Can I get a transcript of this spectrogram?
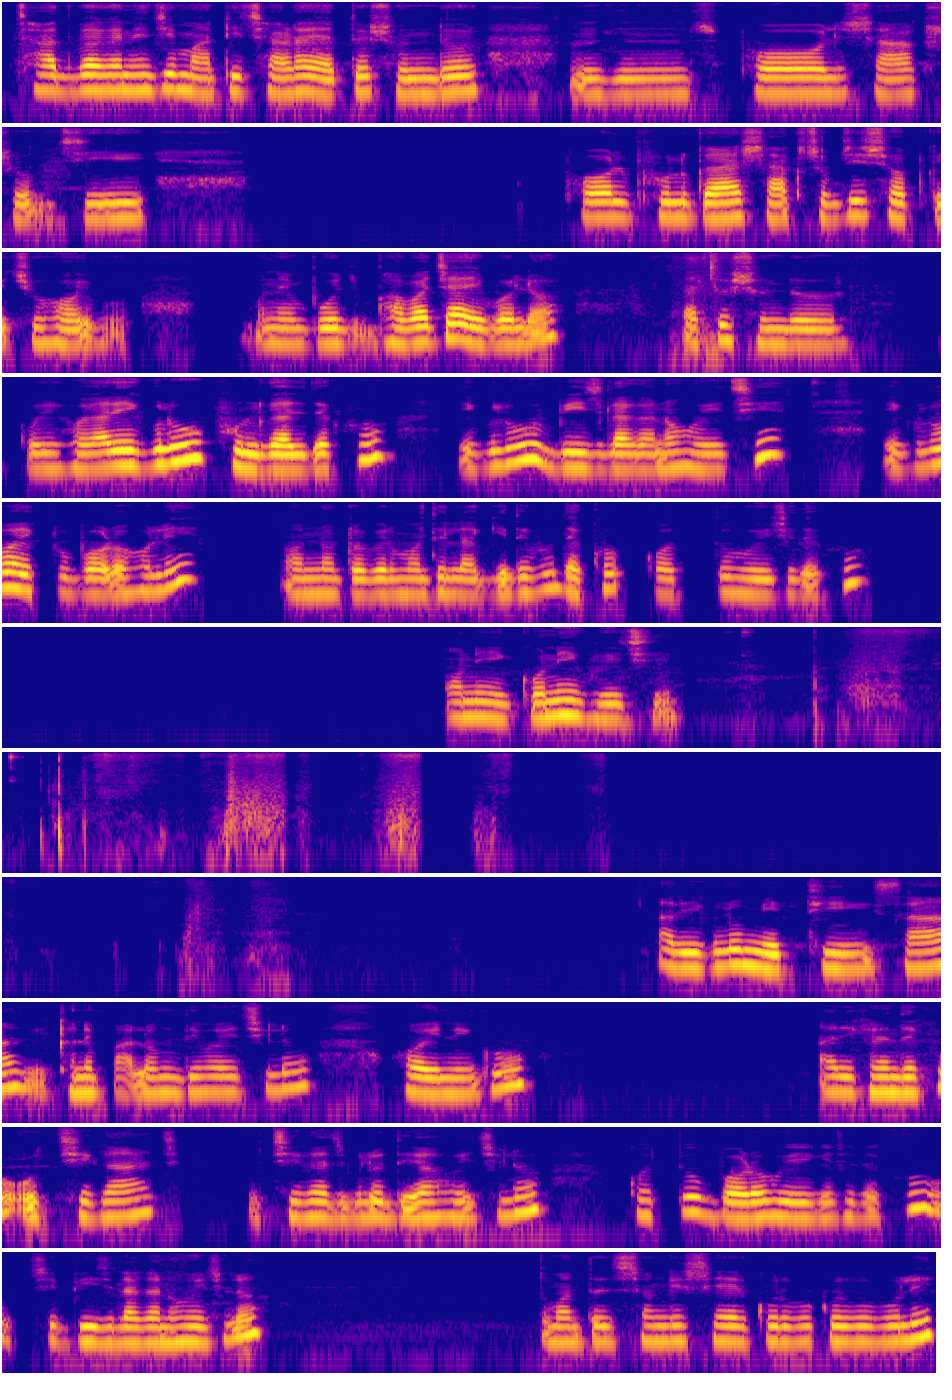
ছাদ বাগানে যে মাটি ছাড়া এত সুন্দর ফল, শাক, সবজি, ফল, ফুল, গাছ, শাক, সবজি সব কিছু হয় মানে ভাবা যায় বলো? এত সুন্দর করে হয়। আর এগুলোও ফুল গাছ দেখো। এগুলোও বীজ লাগানো হয়েছে। এগুলো একটু বড় হলে অন্য টবের মধ্যে লাগিয়ে দেবো। দেখো কত হয়েছে, দেখো। অনেক অনেক হয়েছে। আর এগুলো মেথি শাক, এখানে পালং দেওয়া হয়েছিল। হয়নি গো। আর এখানে দেখো উচ্ছে গাছ। উচ্ছে গাছগুলো দেওয়া হয়েছিল। কত বড় হয়ে গেছে দেখো, উচ্ছে বীজ লাগানো হয়েছিল। তোমাদের সঙ্গে শেয়ার করব করব বলে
